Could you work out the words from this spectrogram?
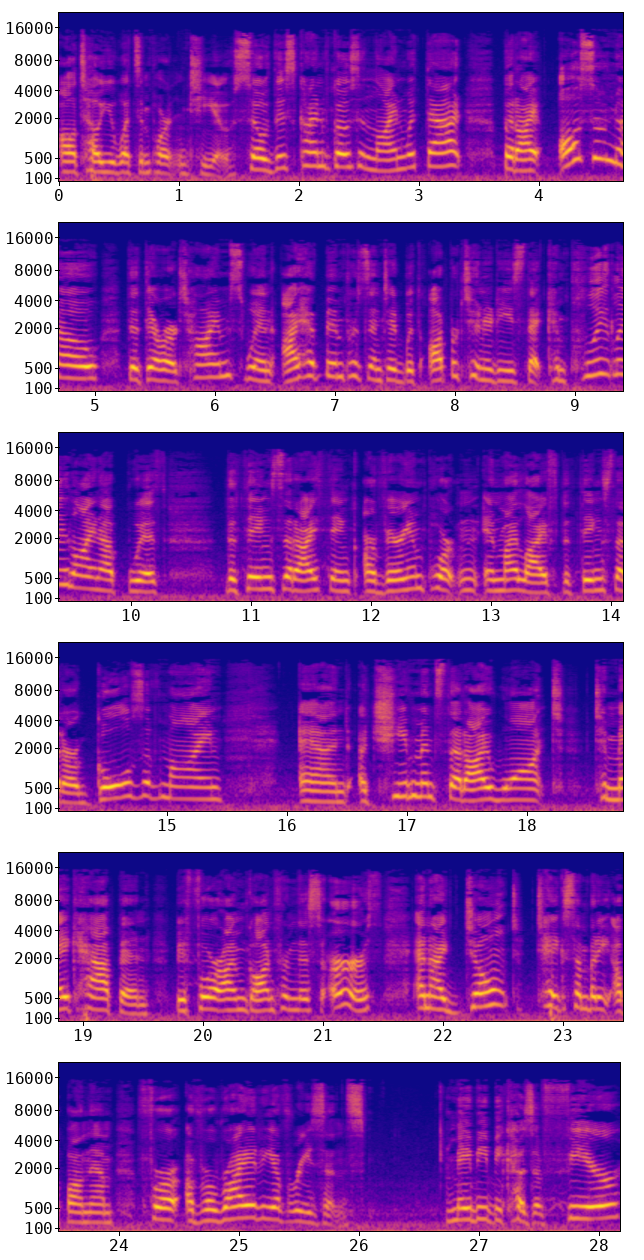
I'll tell you what's important to you. So this kind of goes in line with that. But I also know that there are times when I have been presented with opportunities that completely line up with the things that I think are very important in my life, the things that are goals of mine and achievements that I want to make happen before I'm gone from this earth. And I don't take somebody up on them for a variety of reasons. Maybe because of fear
